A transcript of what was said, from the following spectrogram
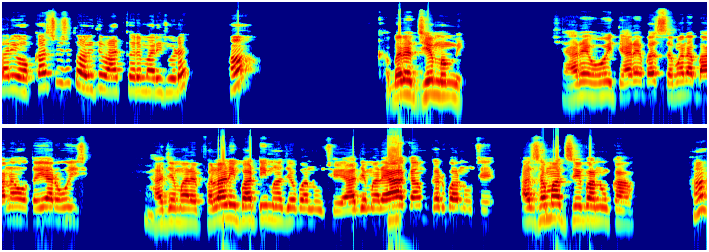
તારી ઓકાત શું છે? તું આવી રીતે વાત કરે મારી જોડે? ખબર જ છે મમ્મી. જ્યારે હોય ત્યારે બસ તમારા બાનાઓ તૈયાર હોય છે. આજે મારે ફલાણી પાર્ટીમાં જવાનું છે. આજે મારે આ કામ કરવાનું છે. આ સમાજ સેવાનું કામ. હા?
